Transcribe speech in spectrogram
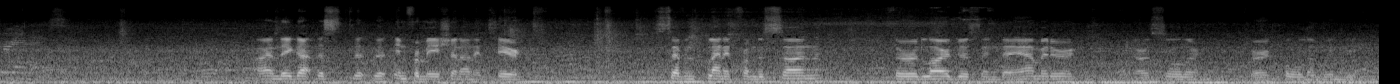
Uranus. And they got this the, the information on it here. Seventh planet from the sun, third largest in diameter, our solar, very cold and windy.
